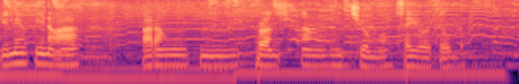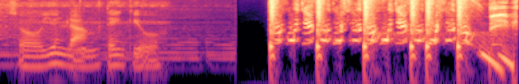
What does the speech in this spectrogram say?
Yun yung pinaka parang mm, front ng video mo sa YouTube. So, yun lang. Thank you. baby.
